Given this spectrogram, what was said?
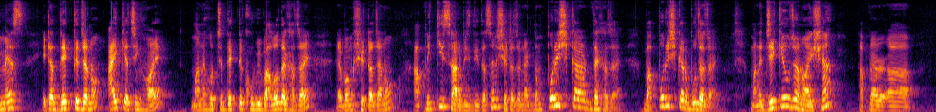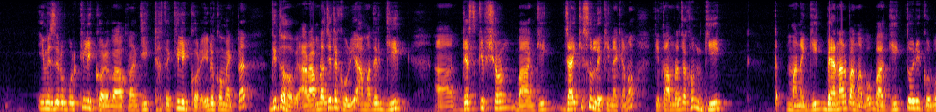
ইমেজ এটা দেখতে যেন আই ক্যাচিং হয় মানে হচ্ছে দেখতে খুবই ভালো দেখা যায় এবং সেটা যেন আপনি কি সার্ভিস দিতেছেন সেটা যেন একদম পরিষ্কার দেখা যায় বা পরিষ্কার বোঝা যায়। মানে যে কেউ যেন আইসা আপনার ইমেজের উপর ক্লিক করে বা আপনার গিকটাতে ক্লিক করে, এরকম একটা দিতে হবে। আর আমরা যেটা করি, আমাদের গিক ডেসক্রিপশন বা গিক যাই কিছু লেখি না কেন, কিন্তু আমরা যখন গিক মানে গিক ব্যানার বানাবো বা গিক তৈরি করব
